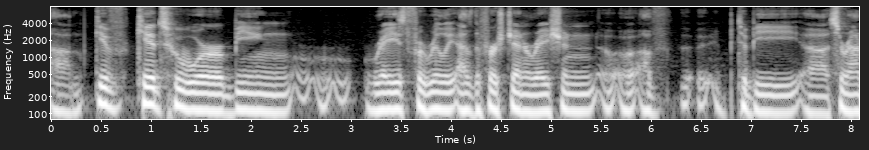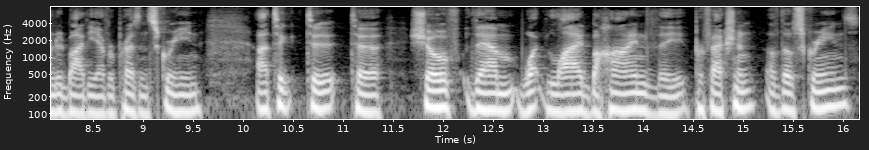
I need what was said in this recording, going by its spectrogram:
um, give kids who were being raised for really as the first generation of, of to be uh, surrounded by the ever-present screen, uh, to to to show them what lied behind the perfection of those screens,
